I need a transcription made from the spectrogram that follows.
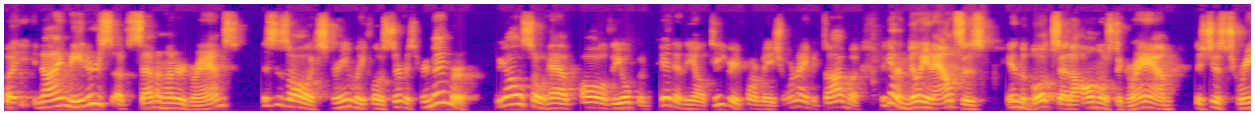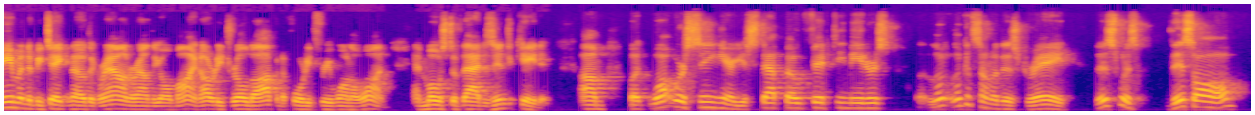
But nine meters of 700 grams, this is all extremely close surface. Remember, we also have all of the open pit in the El Tigre formation. We're not even talking about. We got a million ounces in the books at a, almost a gram. That's just screaming to be taken out of the ground around the old mine, already drilled off into 43101, and most of that is indicated. Um, but what we're seeing here, you step out 50 meters. Look, look at some of this grade. This was this all.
